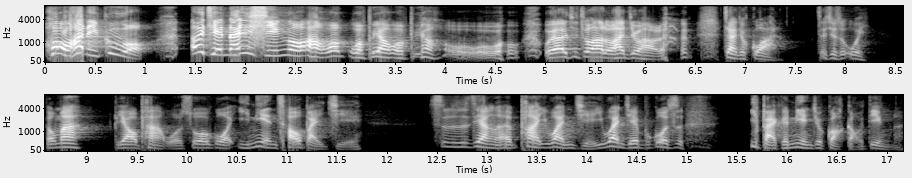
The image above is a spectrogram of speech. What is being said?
哦，哈你故哦，而且难行哦啊！我我不要，我不要，我我我我要去做阿罗汉就好了，这样就挂了。这就是畏，懂吗？不要怕，我说过一念超百劫，是不是这样啊？怕一万劫，一万劫不过是一百个念就搞搞定了，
